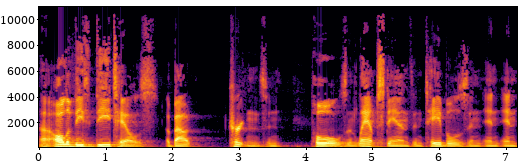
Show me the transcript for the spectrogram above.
uh, all of these details about curtains and poles and lampstands and tables and and and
